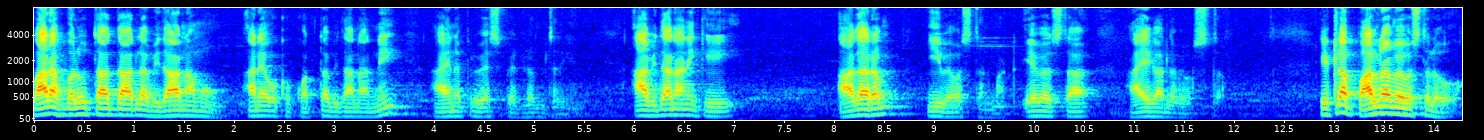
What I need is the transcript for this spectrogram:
బారహ్ బలూతాదార్ల విధానము అనే ఒక కొత్త విధానాన్ని ఆయన ప్రవేశపెట్టడం జరిగింది. ఆ విధానానికి ఆధారం ఈ వ్యవస్థ అన్నమాట. ఏ వ్యవస్థ? ఆయగార్ల వ్యవస్థ. ఇట్లా పాలనా వ్యవస్థలో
